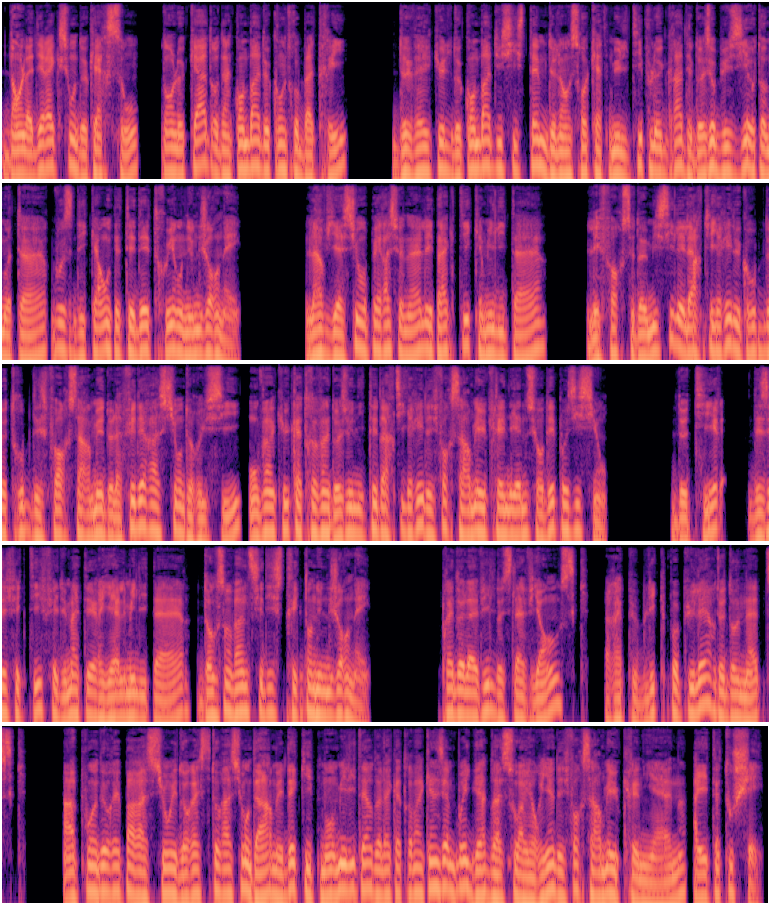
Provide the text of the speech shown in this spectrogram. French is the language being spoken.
Dans la direction de Kherson, dans le cadre d'un combat de contre-batterie, deux véhicules de combat du système de lance-roquettes multiples grades et deux obusiers automoteurs Vuzdika ont été détruits en une journée l'aviation opérationnelle et tactique et militaire, les forces de missiles et l'artillerie du groupe de troupes des forces armées de la Fédération de Russie ont vaincu 82 unités d'artillerie des forces armées ukrainiennes sur des positions de tir, des effectifs et du matériel militaire dans 126 districts en une journée. Près de la ville de Slaviansk, République populaire de Donetsk, un point de réparation et de restauration d'armes et d'équipements militaires de la 95e brigade d'assaut aérien des forces armées ukrainiennes a été touché.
